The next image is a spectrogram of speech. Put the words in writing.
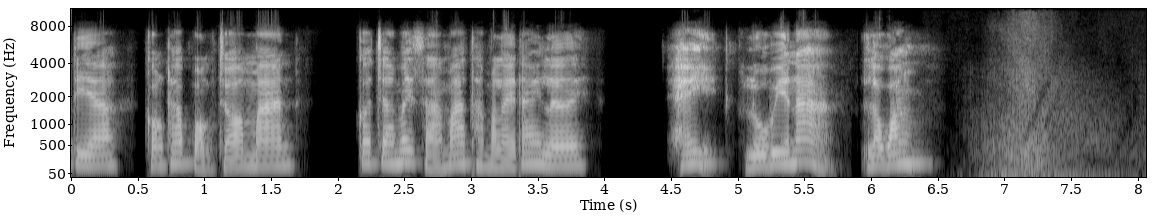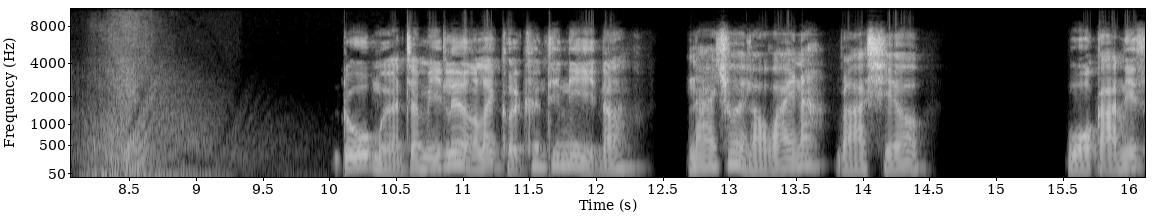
เดียกองทัพของจอมมารก็จะไม่สามารถทำอะไรได้เลย เฮ้ยลูเวียนาระวัง ดูเหมือนจะมีเรื่องอะไรเกิดขึ้นที่นี่นะ นายช่วยเราไว้นะบราเชลโวการนิส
